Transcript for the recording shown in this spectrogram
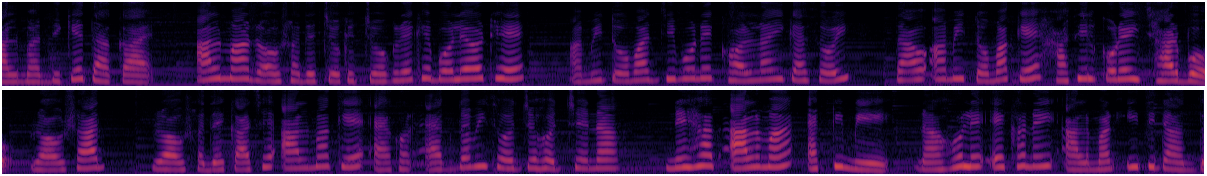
আলমার দিকে তাকায়। আলমা রওশাদের চোখে চোখ রেখে বলে ওঠে, আমি তোমার জীবনে খলনায়িকা সই, তাও আমি তোমাকে হাসিল করেই ছাড়বো। রওশাদ, রওশাদের কাছে আলমাকে এখন একদমই সহ্য হচ্ছে না। নেহাত আলমা একটি মেয়ে, না হলে এখানেই আলমার ইতি টানত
